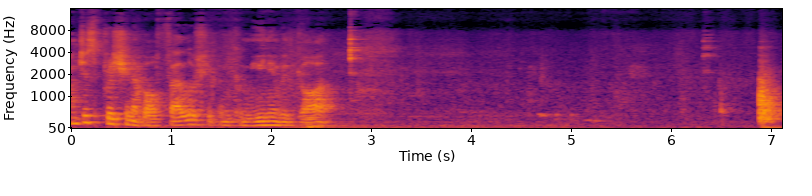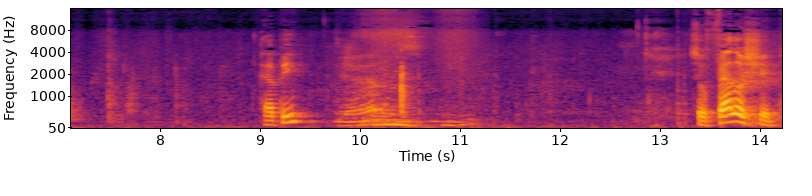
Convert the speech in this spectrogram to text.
I'm just preaching about fellowship and communion with God. Happy? Yes. So, fellowship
